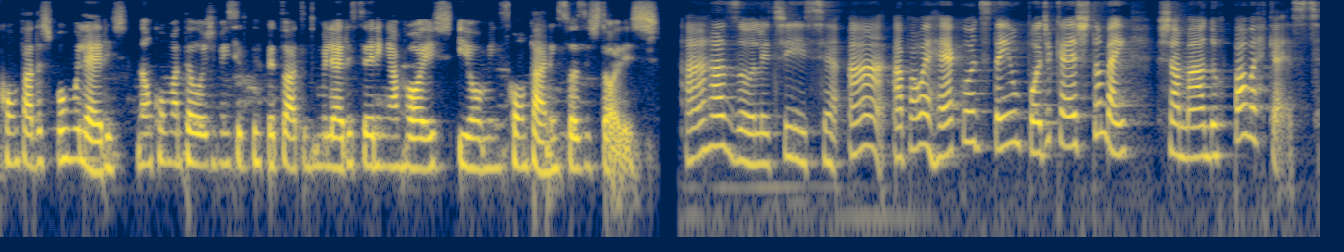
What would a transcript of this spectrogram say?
contadas por mulheres, não como até hoje vem sido perpetuado de mulheres serem avós e homens contarem suas histórias. Arrasou, Letícia. Ah, a Power Records tem um podcast também, chamado Powercast.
